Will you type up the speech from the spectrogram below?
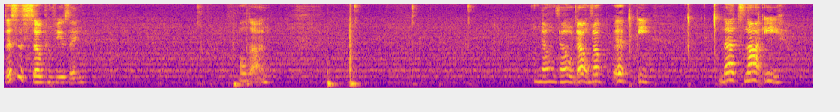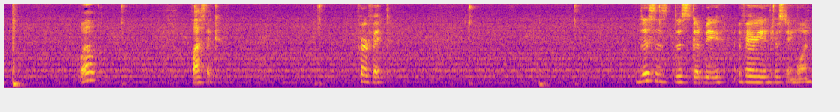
This is so confusing. Hold on. No, no, no, no. Uh, e. That's not E. Well, plastic. Perfect. This is this is gonna be a very interesting one.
